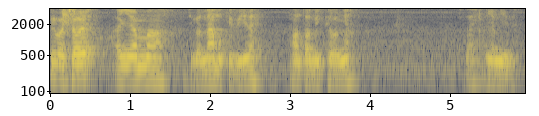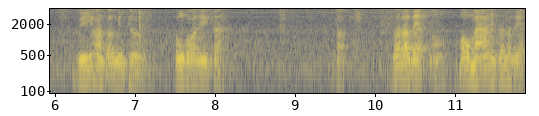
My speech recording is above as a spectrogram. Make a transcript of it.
khi vào chơi ấy, anh em à, chỉ cần mang một cái ví này hoàn toàn bình thường nhé đây anh em nhìn này ví hoàn toàn bình thường không có gì cả. Đó. rất là đẹp mẫu mã thì rất là đẹp.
